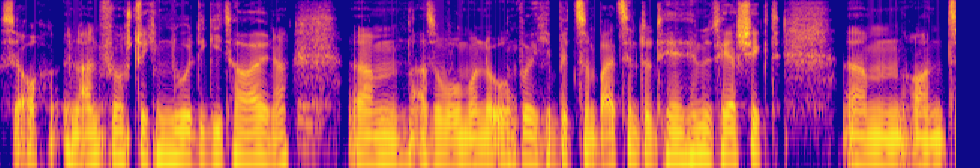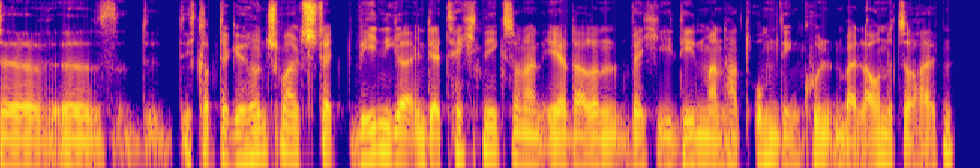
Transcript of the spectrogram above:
Ist ja auch in Anführungsstrichen nur digital. Ne? Ähm, also wo man irgendwelche Bits und Bytes hin und her, hin und her schickt. Ähm, und äh, ich glaube, der Gehirnschmalz steckt weniger in der Technik, sondern eher darin, welche Ideen man hat, um den Kunden bei Laune zu halten.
